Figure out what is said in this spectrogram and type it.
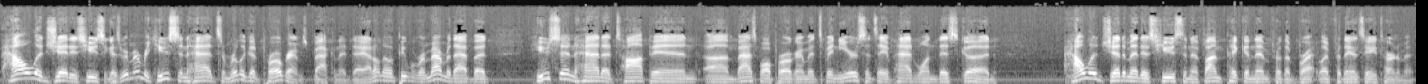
how legit is Houston? Because remember, Houston had some really good programs back in the day. I don't know if people remember that, but Houston had a top end um, basketball program. It's been years since they've had one this good. How legitimate is Houston if I'm picking them for the for the NCAA tournament?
